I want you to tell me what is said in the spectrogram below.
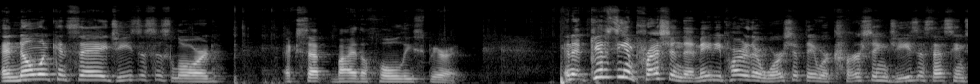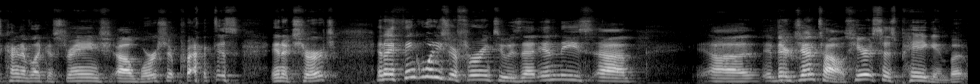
And no one can say Jesus is Lord except by the Holy Spirit. And it gives the impression that maybe part of their worship they were cursing Jesus. That seems kind of like a strange uh, worship practice in a church. And I think what he's referring to is that in these, uh, uh, they're Gentiles. Here it says pagan, but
